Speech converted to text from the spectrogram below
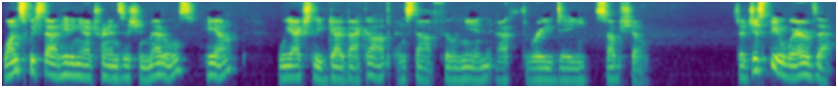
Once we start hitting our transition metals here, we actually go back up and start filling in our 3D subshell. So just be aware of that.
